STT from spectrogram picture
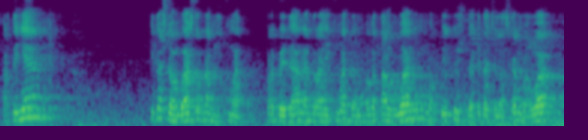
Artinya kita sudah membahas tentang hikmat, perbedaan antara hikmat dan pengetahuan waktu itu sudah kita jelaskan bahwa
